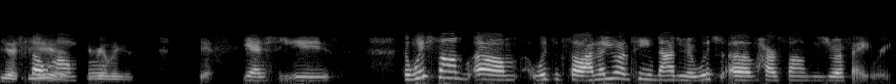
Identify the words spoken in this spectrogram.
Yeah, she So is. humble. She really is. Yes. Yes, she is. So which song? Um, which so I know you're on Team Dondria. Which of her songs is your favorite?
